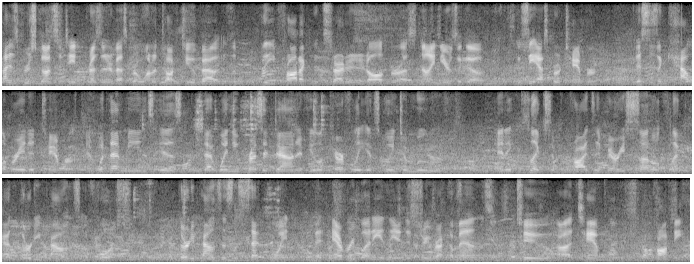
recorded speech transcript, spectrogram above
Hi, this is Bruce Constantine, President of Espro. I want to talk to you about the, the product that started it all for us nine years ago. It's the Espro Tamper. This is a calibrated tamper, and what that means is that when you press it down, if you look carefully, it's going to move. And it clicks, it provides a very subtle click at 30 pounds of force. 30 pounds is the set point that everybody in the industry recommends to uh, tamp coffee.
